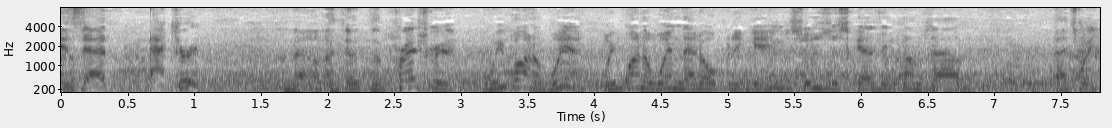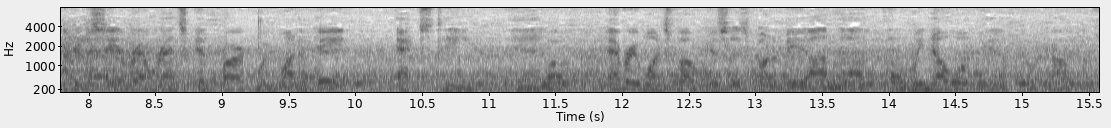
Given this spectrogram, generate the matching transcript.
Is that accurate? No, the, the pressure, we want to win. We want to win that opening game. As soon as the schedule comes out, that's what you're going to see around Redskins Park. We want to beat X team. And everyone's focus is going to be on that. And we know what we have to accomplish.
